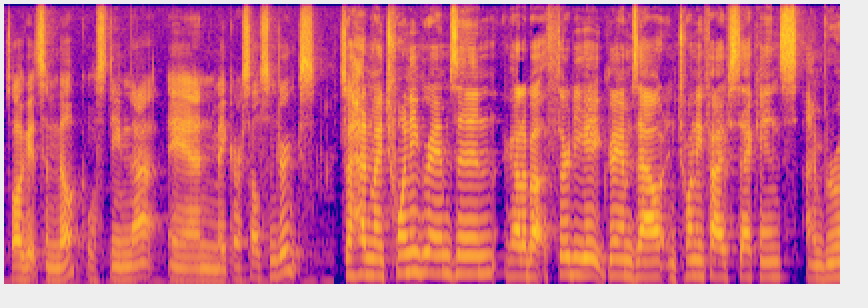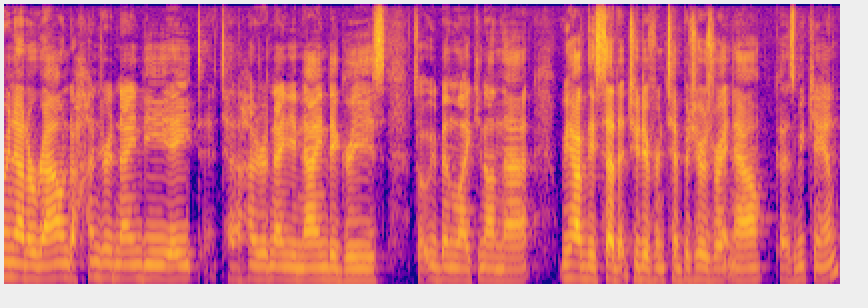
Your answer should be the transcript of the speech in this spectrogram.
So I'll get some milk, we'll steam that and make ourselves some drinks. So I had my 20 grams in, I got about 38 grams out in 25 seconds. I'm brewing at around 198 to 199 degrees. So we've been liking on that. We have these set at two different temperatures right now because we can.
